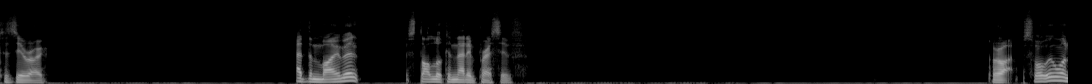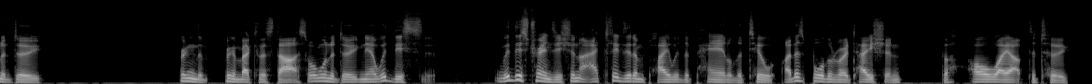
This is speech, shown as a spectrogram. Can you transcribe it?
to zero. At the moment, it's not looking that impressive. All right, so what we want to do, bring the bring it back to the start. So what I want to do now with this with this transition, I actually didn't play with the pan or the tilt. I just brought the rotation the whole way up to two,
